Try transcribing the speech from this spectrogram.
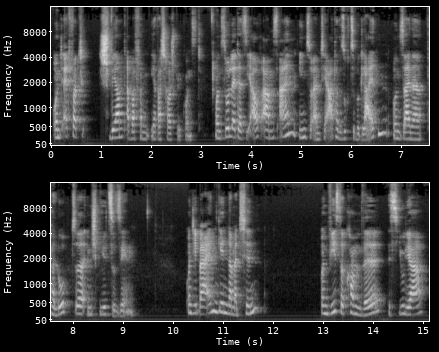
Und Edward schwärmt aber von ihrer Schauspielkunst. Und so lädt er sie auch abends ein, ihn zu einem Theaterbesuch zu begleiten und seine Verlobte im Spiel zu sehen. Und die beiden gehen damit hin. Und wie es so kommen will, ist Julia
